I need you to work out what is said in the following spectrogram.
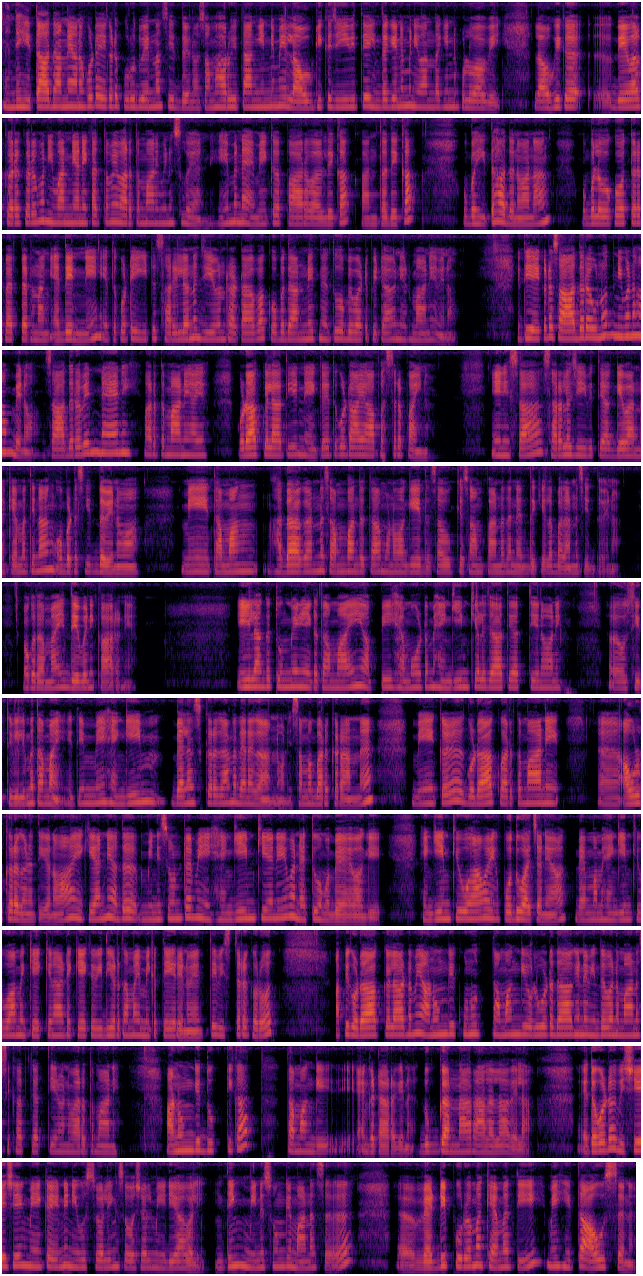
ඉතින් හිත හදන්න යනකොට ඒකට පුරුදු වෙන්න සිද්ධ වෙනවා. සමහරු හිතන් ඉන්නේ මේ ලෞකික ජීවිතයේ ඉඳගෙනම නිවන් දකින්න පුළුවන් වෙයි. ලෞකික දේවල් කර කරම නිවන් යන එකක් තමයි වර්තමාන මිනිස්සු හොයන්නේ. එහෙම නෑ. මේක පාරවල් දෙකක්, අන්ත දෙකක්. ඔබ හිත හදනවා නම් ඔබ ලෝකෝත්තර පැත්තට නම් ඇදෙන්නේ. එතකොට ඊට සරිලන ජීවන රටාවක් ඔබ දන්නෙත් නැතුව ඔබ වටපිටාව නිර්මාණය වෙනවා. ඉතින් ඒකට සාදර වුණොත් නිවන හම්බෙනවා. සාදර වෙන්නේ නෑනේ වර්තමානයේ අය. ගොඩාක් වෙලා තියෙන්නේ ඒක. එතකොට ආය ආපස්සට පයින්නවා. ඒ නිසා සරල ජීවිතයක් ගෙවන්න කැමති ඔබට සිද්ධ වෙනවා මේ තමන් හදාගන්න සම්බන්ධතා මොන වගේද සෞඛ්‍ය සම්පන්නද නැද්ද කියලා බලන්න සිද්ධ වෙනවා. ඕක තමයි දෙවනි කාරණය. ඊළඟ තුන්වෙනි එක තමයි අපි හැමෝටම හැංගීම් කියලා જાතියක් තියෙනවනේ. සිතුවිලිම තමයි. ඉතින් මේ හැංගීම් බැලන්ස් කරගන්න දැනගන්න ඕනේ. සමබර කරන්න මේක ගොඩාක් වර්තමානයේ අවුල් කරගෙන තියනවා. ඒ කියන්නේ අද මිනිසුන්ට මේ හැංගීම් කියන ඒවා නැතුවම බෑ වගේ. හැංගීම් කිව්වහම මේක පොදු වචනයක්. දැන් මම හැංගීම් කිව්වහම එක එක්කෙනාට එක එක විදිහට තමයි මේක තේරෙනවා. ඇත්තේ විස්තර කරොත් අපි ගොඩාක් වෙලාවට මේ අනුන්ගේ කුණුත් Tamanගේ ඔලුවට දාගෙන විඳවන මානසිකත්වයක් තියෙනවනේ වර්තමානයේ. අනුන්ගේ දුක් ටිකත් Tamanගේ ඇඟට අරගෙන දුක් ගන්නා රාලලා වෙලා. එතකොට විශේෂයෙන් මේක එන්නේ නිවුස් වලින් සෝෂල් මීඩියා වලින්. ඉතින් මිනිසුන්ගේ මනස වැඩිපුරම කැමති මේ හිත අවුස්සන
